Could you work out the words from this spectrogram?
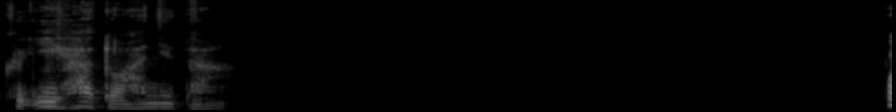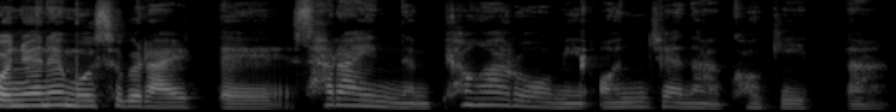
그 이하도 아니다. 본연의 모습을 알 때 살아있는 평화로움이 언제나 거기 있다.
